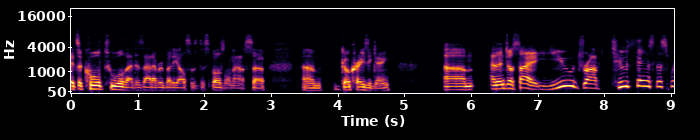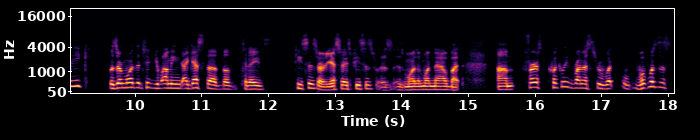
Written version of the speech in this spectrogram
it's a cool tool that is at everybody else's disposal now. So, um, go crazy, gang. Um, and then Josiah, you dropped two things this week. Was there more than two? I mean, I guess the the today's pieces or yesterday's pieces is, is more than one now. But um, first, quickly run us through what what was this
